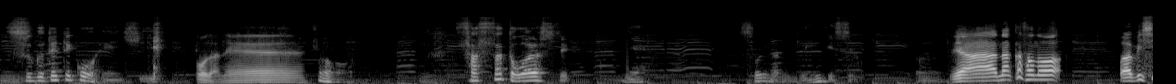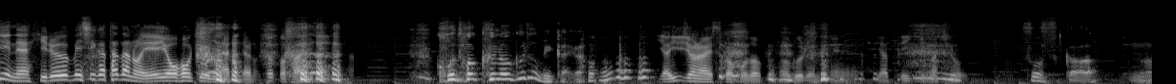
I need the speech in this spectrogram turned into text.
うんすぐ出てこうへんし、そうだね。そうさっさと終わらせて、ね、そういうのでいいんですよ。うんいやー、なんかその、わびしいね。昼飯がただの栄養補給になっちゃうの、ちょっと寂しいな。孤独のグルメかよ。いや、いいじゃないですか、孤独のグルメ。やっていきましょう。そうっすか？ううん。ん。うん、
